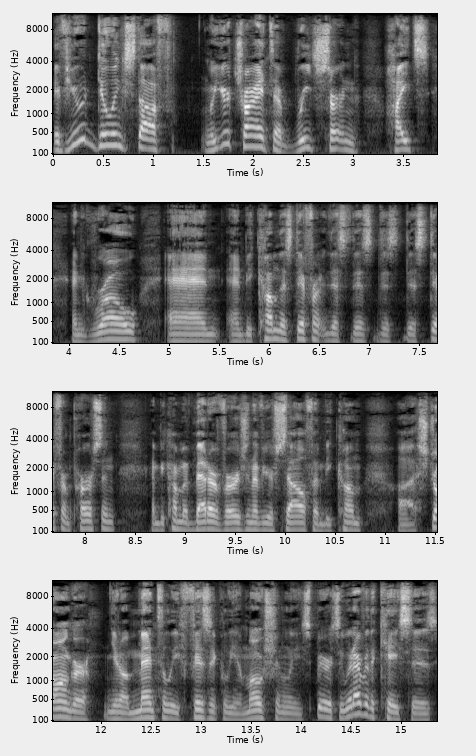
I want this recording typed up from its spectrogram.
If you're doing stuff where you're trying to reach certain heights and grow and and become this different this this this this different person and become a better version of yourself and become uh, stronger you know mentally physically emotionally spiritually whatever the case is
